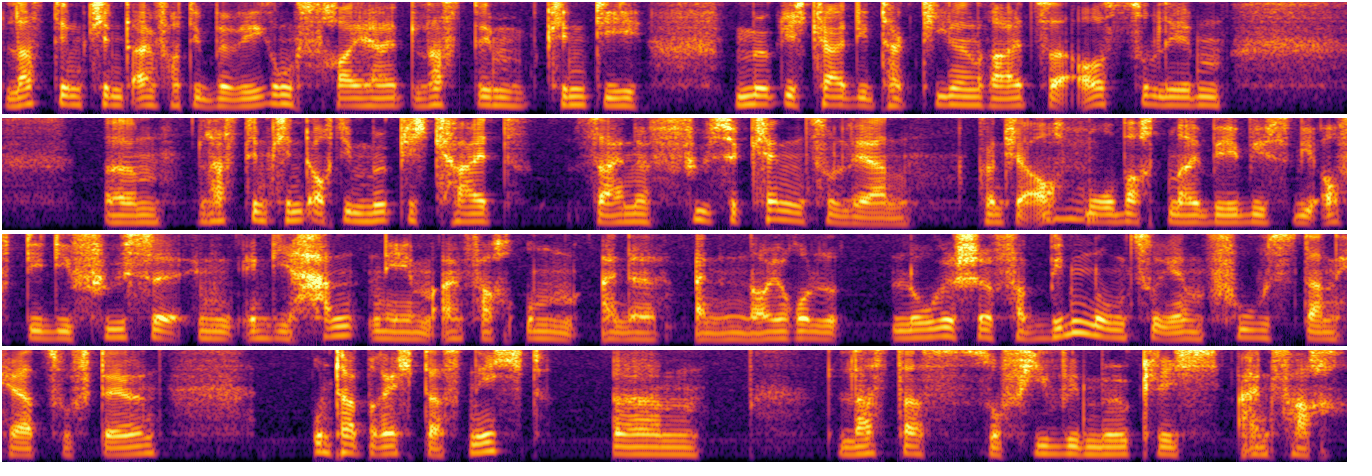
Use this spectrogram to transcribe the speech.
Lasst dem Kind einfach die Bewegungsfreiheit, lasst dem Kind die Möglichkeit, die taktilen Reize auszuleben. Ähm, lasst dem Kind auch die Möglichkeit, seine Füße kennenzulernen. Könnt ihr auch mhm. beobachten bei Babys, wie oft die die Füße in, in die Hand nehmen, einfach um eine, eine neurologische Verbindung zu ihrem Fuß dann herzustellen. Unterbrecht das nicht. Ähm, lasst das so viel wie möglich einfach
